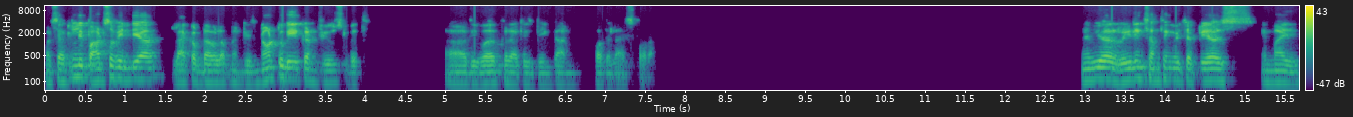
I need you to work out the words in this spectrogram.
But certainly, parts of India, lack of development is not to be confused with uh, the work that is being done for the diaspora. Maybe you are reading something which appears in my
